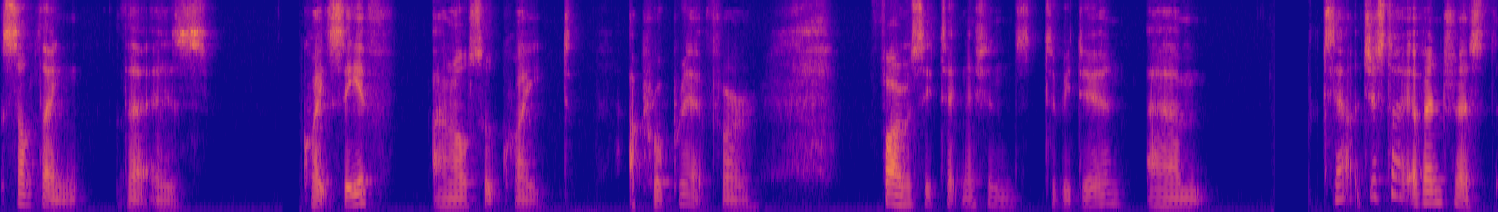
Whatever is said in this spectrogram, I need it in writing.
something that is quite safe and also quite appropriate for pharmacy technicians to be doing. Um, just out of interest,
